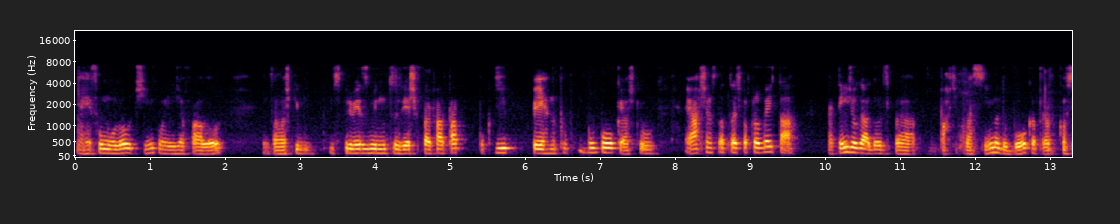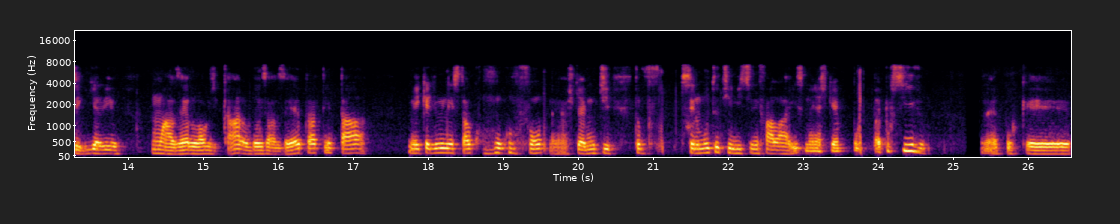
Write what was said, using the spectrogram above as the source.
né, reformulou o time, como a gente já falou. Então acho que nos primeiros minutos ali, acho que vai faltar um pouco de perna pro, Boca. Acho que o, é a chance do Atlético aproveitar. Tem jogadores para partir para cima do Boca, para conseguir ali 1 a 0 logo de cara, ou 2 a 0 para tentar meio que administrar o confronto. Né? Acho que é muito. Estou sendo muito otimista em falar isso, mas acho que é, é possível. Né? Porque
